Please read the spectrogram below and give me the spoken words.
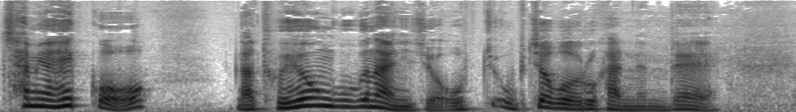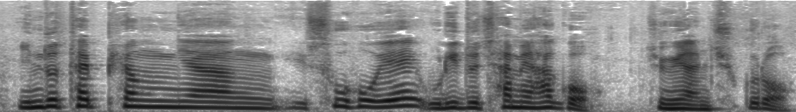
참여했고 나토 회원국은 아니죠. 옵저버로 갔는데 인도 태평양 수호에 우리도 참여하고 중요한 축으로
